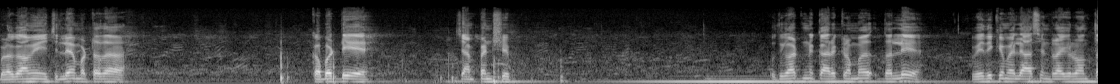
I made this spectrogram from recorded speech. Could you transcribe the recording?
ಬೆಳಗಾವಿ ಜಿಲ್ಲೆ ಮಟ್ಟದ ಕಬಡ್ಡಿ ಚಾಂಪಿಯನ್ಶಿಪ್ ಉದ್ಘಾಟನೆ ಕಾರ್ಯಕ್ರಮದಲ್ಲಿ ವೇದಿಕೆ ಮೇಲೆ ಆಸೀನರಾಗಿರುವಂಥ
